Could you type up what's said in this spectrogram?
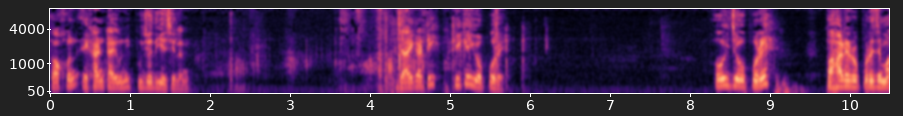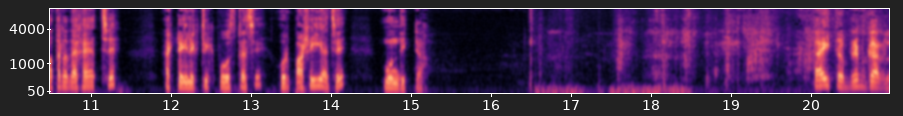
তখন এখানটায় উনি পুজো দিয়েছিলেন। জায়গাটি ঠিক এই ওপরে। ওই যে ওপরে পাহাড়ের ওপরে যে মাথাটা দেখা যাচ্ছে একটা ইলেকট্রিক পোস্ট আছে, ওর পাশেই আছে মন্দিরটা। এই তো ব্রেভ গার্ল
